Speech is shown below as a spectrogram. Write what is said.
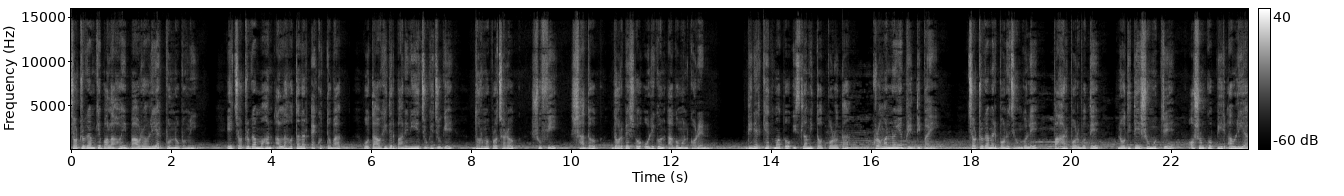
চট্টগ্রামকে বলা হয় বাউরাউলিয়ার পুণ্যভূমি এই চট্টগ্রাম মহান আল্লাহ তালার একত্ববাদ ও তাওহিদের বাণী নিয়ে যুগে যুগে ধর্মপ্রচারক, সুফি, সাধক, দরবেশ ও অলিগণ আগমন করেন। দিনের খেদমত ও ইসলামী তৎপরতা ক্রমান্বয়ে বৃদ্ধি পায়। চট্টগ্রামের বনে জঙ্গলে, পাহাড় পর্বতে, নদীতে, সমুদ্রে অসংখ্য পীর আউলিয়া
